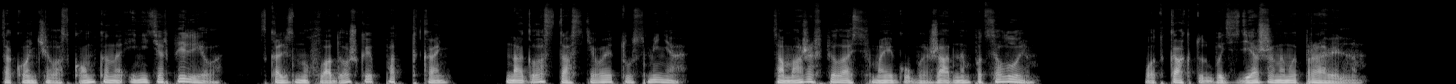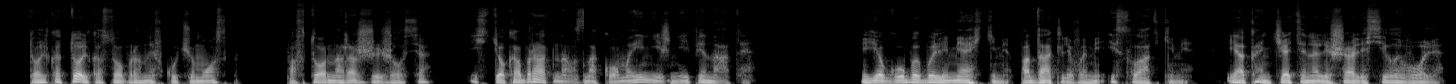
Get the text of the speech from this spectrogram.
закончила скомканно и нетерпеливо, скользнув ладошкой под ткань, нагло стаскивая ту с меня. Сама же впилась в мои губы жадным поцелуем. Вот как тут быть сдержанным и правильным? только-только собранный в кучу мозг, повторно разжижился и стек обратно в знакомые нижние пенаты. Ее губы были мягкими, податливыми и сладкими, и окончательно лишали силы воли.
